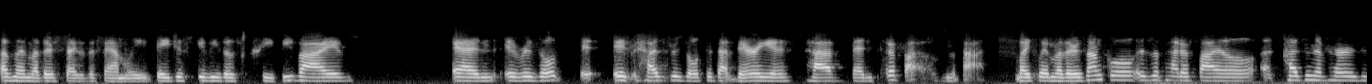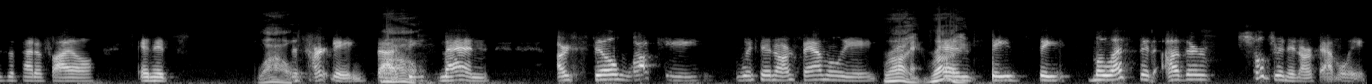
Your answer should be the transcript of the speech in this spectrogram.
of my mother's side of the family. They just give you those creepy vibes and it result it, it has resulted that various have been pedophiles in the past. Like my mother's uncle is a pedophile, a cousin of hers is a pedophile, and it's Wow. disheartening that Wow. these men are still walking within our family Right. Right. and they they molested other children in our family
